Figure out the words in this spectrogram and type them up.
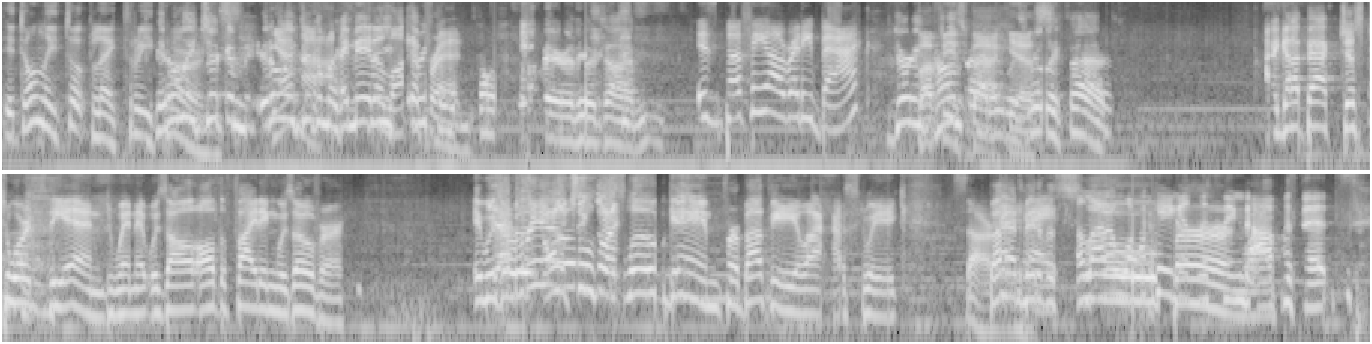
It only took like three It turns. only took him. It only took him like I made a lot of friends. There the other time Is Buffy already back? during Buffy's combat, back, it was yes. really fast. I got back just towards the end when it was all all the fighting was over. It was Yeah, a but real like- slow game for Buffy last week. Sorry. But I had a bit of a Okay. slow lot of walking and burn listening to opposites.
